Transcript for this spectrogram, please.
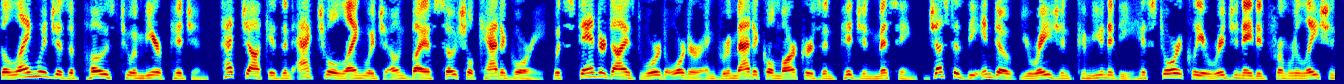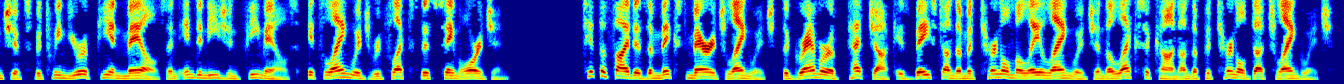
The language is opposed to a mere Pidgin. Petjok is an actual language owned by a social category, with standardized word order and grammatical markers in Pidgin missing, just as the Indo-Eurasian community historically originated from relationships between European males and Indonesian females, its language reflects this same origin. Typified as a mixed marriage language, the grammar of Petjok is based on the maternal Malay language and the lexicon on the paternal Dutch language.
